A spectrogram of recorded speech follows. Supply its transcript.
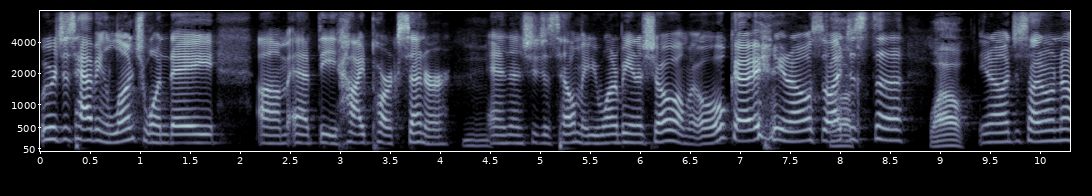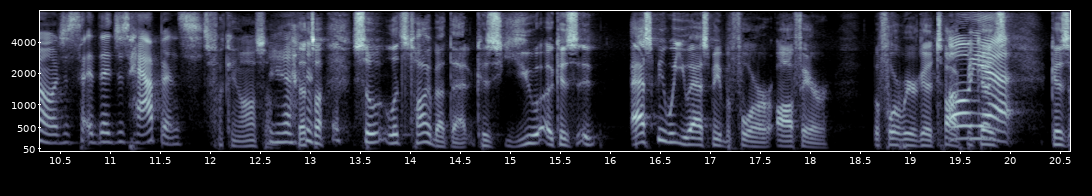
we were just having lunch one day um, at the Hyde Park Center, Mm-hmm. and then she just told me, "You want to be in a show?" I'm like, "Oh, okay," you know. So I just, uh, Wow, you know, just I don't know. It just it just happens. it's fucking awesome. Yeah. That's all. So let's talk about that because you because ask me what you asked me before off air before we were going to talk Oh, because yeah. because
